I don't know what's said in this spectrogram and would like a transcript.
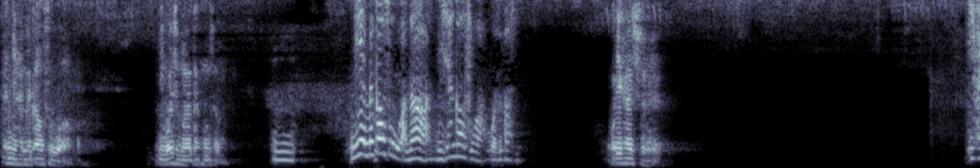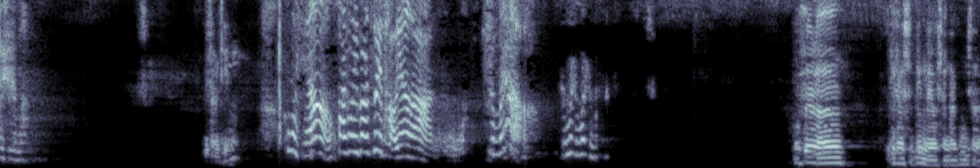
那你还没告诉我，你为什么要带空乘？嗯，你也没告诉我呢，你先告诉我，我就告诉你。我一开始。一开始什么？不想听。不行，话说一半最讨厌了。什么呀？什么什么什么？我虽然一开始并没有想当工程，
